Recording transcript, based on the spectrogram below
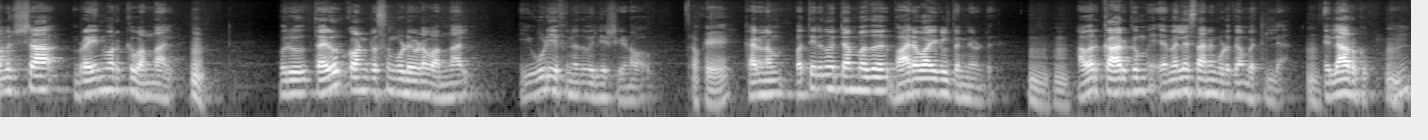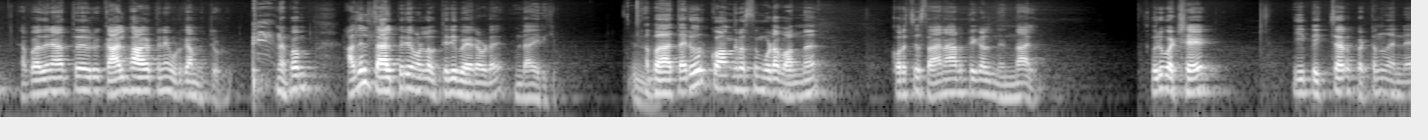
അമിത്ഷാ ബ്രെയിൻ വർക്ക് വന്നാൽ ഒരു തരൂർ കോൺഗ്രസും കൂടെ ഇവിടെ വന്നാൽ യു ഡി എഫിന് അത് വലിയ ക്ഷീണമാകും. ഓക്കെ. കാരണം പത്തിരുന്നൂറ്റമ്പത് ഭാരവാഹികൾ തന്നെയുണ്ട്. അവർക്കാർക്കും എം എൽ എ സ്ഥാനം കൊടുക്കാൻ പറ്റില്ല. എല്ലാവർക്കും. അപ്പോൾ അതിനകത്ത് ഒരു കാൽഭാഗത്തിനെ കൊടുക്കാൻ പറ്റുള്ളൂ. അപ്പം അതിൽ താല്പര്യമുള്ള ഒത്തിരി പേരവിടെ ഉണ്ടായിരിക്കും. അപ്പോൾ ആ തരൂർ കോൺഗ്രസും കൂടെ വന്ന് കുറച്ച് സ്ഥാനാർത്ഥികൾ നിന്നാൽ ഒരു പക്ഷേ ഈ പിക്ചർ പെട്ടെന്ന് തന്നെ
